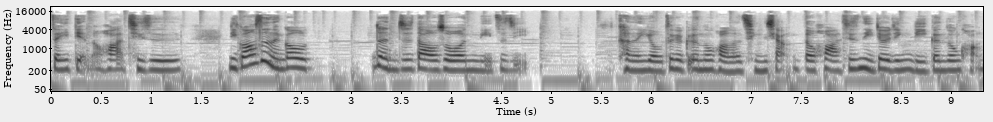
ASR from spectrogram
这一点的话，其实你光是能够认知到说你自己可能有这个跟踪狂的倾向的话，其实你就已经离跟踪狂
